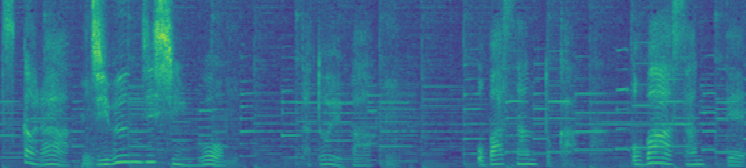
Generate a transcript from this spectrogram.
つからうん。自分自身をん。例えばおばさんとかおばあさんって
